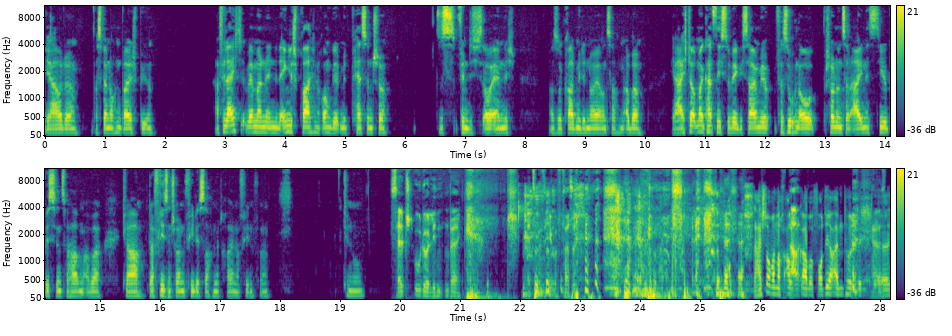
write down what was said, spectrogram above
ja, oder was wäre noch ein Beispiel? Ja, vielleicht, wenn man in den englischsprachigen Raum geht, mit Passenger. Das finde ich auch ähnlich. Also gerade mit den neueren Sachen. Aber ja, ich glaube, man kann es nicht so wirklich sagen. Wir versuchen auch schon unseren eigenen Stil ein bisschen zu haben, aber klar, da fließen schon viele Sachen mit rein, auf jeden Fall. Genau. Selbst Udo Lindenberg. Jetzt muss ich aufpassen. da hast du aber noch Aufgabe aber, vor dir, Anton. Wenn, ja, äh,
